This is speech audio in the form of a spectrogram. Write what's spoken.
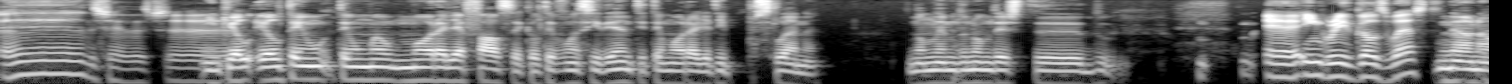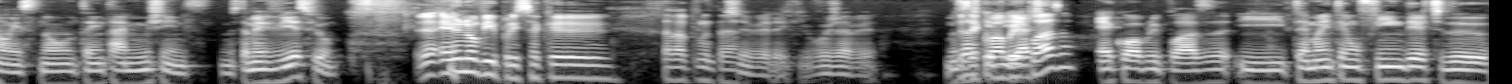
Ah, deixa, deixa... em que ele, ele tem, tem uma, uma orelha falsa, que ele teve um acidente e tem uma orelha tipo porcelana. Não me lembro do nome deste. do- É Ingrid Goes West? Não, não, esse não tem Time Machine, mas também vi esse filme. Eu não vi, por isso é que estava a perguntar. Deixa eu ver aqui, vou já ver. Mas, acho é com Aubrey acho- Plaza? É com a Aubrey Plaza e também tem um fim destes de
